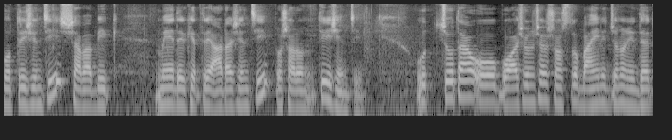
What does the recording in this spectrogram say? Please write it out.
বত্রিশ ইঞ্চি, স্বাভাবিক মেয়েদের ক্ষেত্রে আঠাশ ইঞ্চি, প্রসারণ তিরিশ ইঞ্চি। উচ্চতা ও বয়স অনুসারে সশস্ত্র বাহিনীর জন্য নির্ধারিত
